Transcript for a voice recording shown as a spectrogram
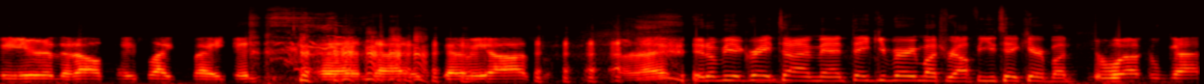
beer that all tastes like bacon, and uh, it's gonna be awesome. All right, It'll be a great time, man. Thank you very much, Ralphie. You take care, bud. you're welcome, guys.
